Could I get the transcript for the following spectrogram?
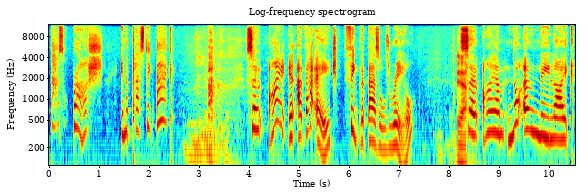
Basil Brush in a plastic bag. so I, at that age, think that Basil's real. Yeah. So I am not only like,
